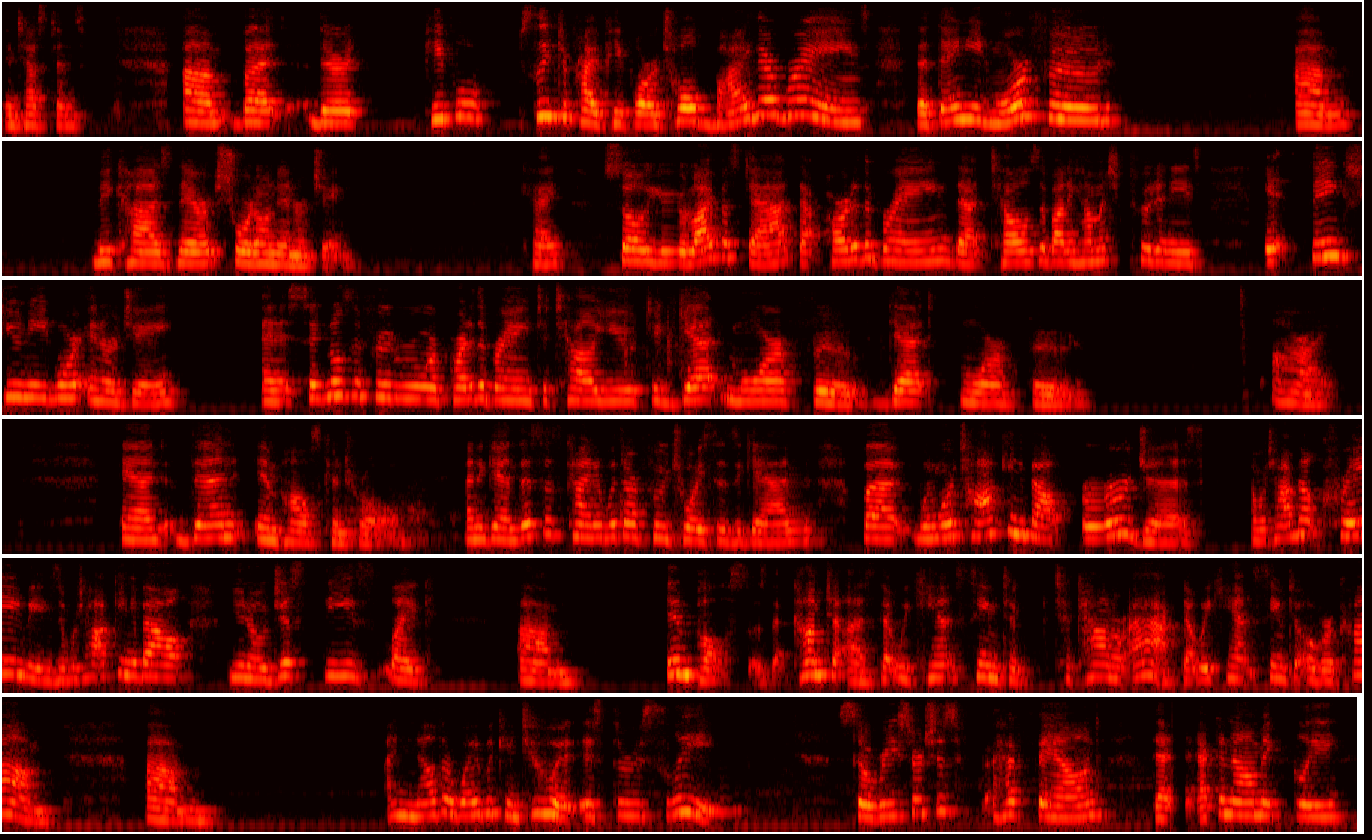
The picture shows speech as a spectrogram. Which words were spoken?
intestines. Um, but there, people, sleep deprived people are told by their brains that they need more food um, because they're short on energy. Okay, so your lipostat, that part of the brain that tells the body how much food it needs, it thinks you need more energy and it signals the food reward part of the brain to tell you to get more food, get more food. All right. And then impulse control. And again, this is kind of with our food choices again, but when we're talking about urges and we're talking about cravings and we're talking about, you know, just these like um, impulses that come to us that we can't seem to, to counteract, that we can't seem to overcome. Um, another way we can do it is through sleep. So researchers have found that economically,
